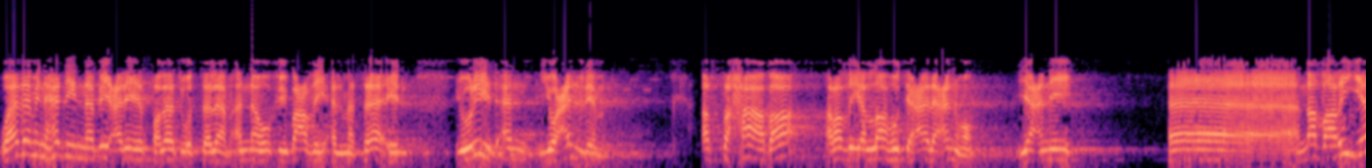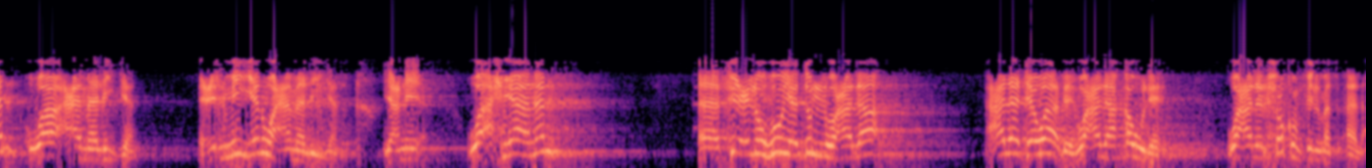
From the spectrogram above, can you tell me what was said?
وهذا من هدي النبي عليه الصلاة والسلام أنه في بعض المسائل يريد أن يعلم الصحابة رضي الله تعالى عنهم يعني آه نظريا وعمليا علميا وعمليا. يعني وأحيانا فعله يدل على على جوابه وعلى قوله وعلى الحكم في المسألة.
